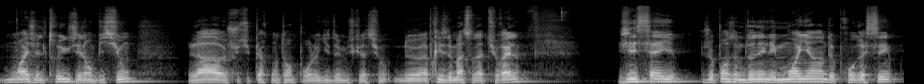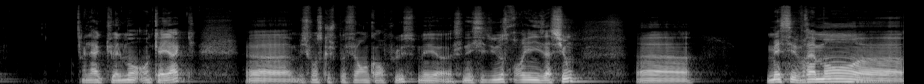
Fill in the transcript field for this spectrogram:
moi j'ai le truc, j'ai l'ambition. Là, euh, je suis super content pour le guide de musculation, de la prise de masse au naturel. J'essaye, je pense, de me donner les moyens de progresser là actuellement en kayak. Euh, je pense que je peux faire encore plus, mais euh, ça nécessite une autre organisation. Euh, mais c'est vraiment... Euh,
